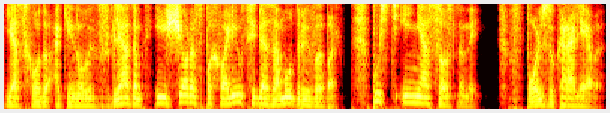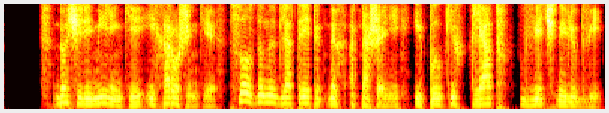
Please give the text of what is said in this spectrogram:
Я сходу окинул их взглядом и еще раз похвалил себя за мудрый выбор, пусть и неосознанный, в пользу королевы. Дочери миленькие и хорошенькие, созданы для трепетных отношений и пылких клятв в вечной любви.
